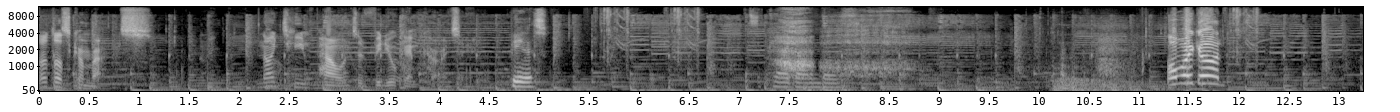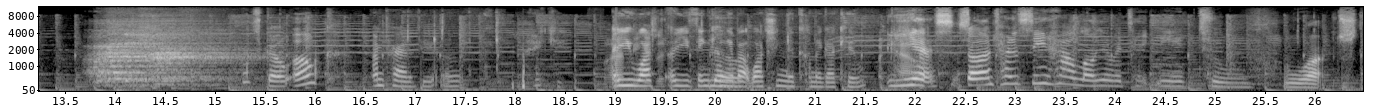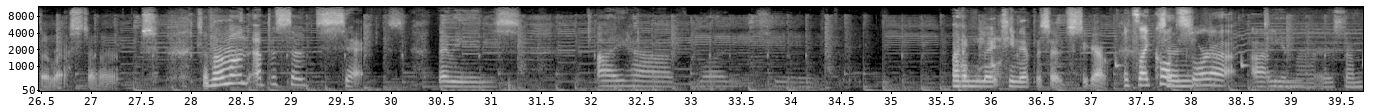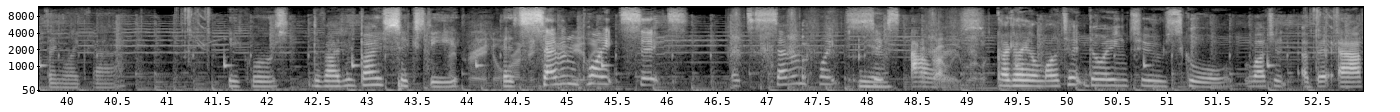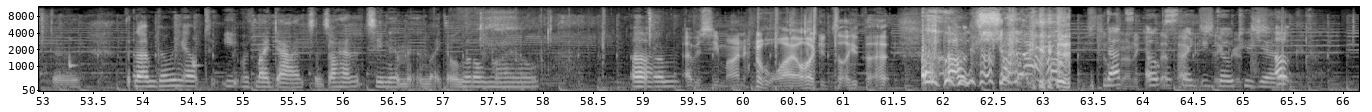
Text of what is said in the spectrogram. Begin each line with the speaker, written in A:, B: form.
A: Let us commence. 19 pounds of video game currency.
B: Penis.
C: It's okay, I got them both.
A: Oh my god!
B: Let's go, Oak.
C: I'm proud of you. Oh.
A: Thank you.
C: Are you watch? Are you thinking
B: No.
C: about watching the Kamigaku?
B: Yes. So I'm trying to see how long it would take me to watch the rest of it. So if I'm on episode six, that means I have one, two, three. I have 19 episodes to go.
C: It's like called
B: So-
C: Sora um, Ayama or something like that.
B: Equals divided by 60. It's 7.6. It's 7.6
A: I probably
B: hours.
A: will.
B: Like I'm gonna watch it going to school, watch it a bit after. Then I'm going out to eat with my dad since I haven't seen him in like a little while. Um.
A: I haven't seen mine in a while, I can tell you that.
B: Oh, shut up.
C: That's
A: trying to get that
C: like a go-to joke.
B: Oak.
